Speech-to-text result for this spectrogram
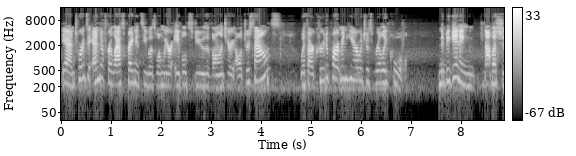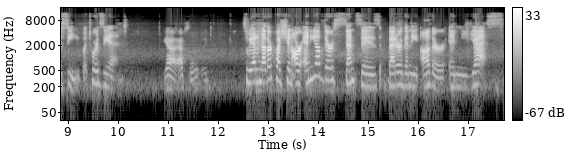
Yeah, and towards the end of her last pregnancy was when we were able to do the voluntary ultrasounds with our CREW department here, which was really cool. In the beginning, not much to see, but towards the end. Yeah, absolutely. So we had another question Are any of their senses better than the other? And yes,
